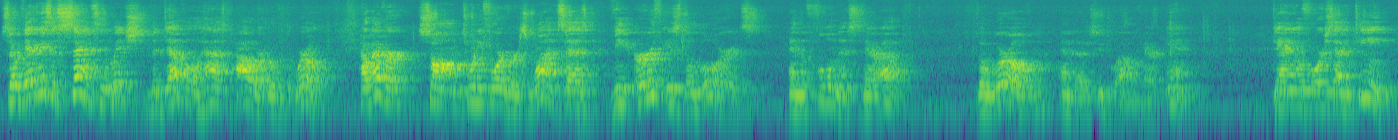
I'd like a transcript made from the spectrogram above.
So there is a sense in which the devil has power over the world. However, Psalm 24, verse 1 says, The earth is the Lord's and the fullness thereof, the world and those who dwell therein. Daniel 4:17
